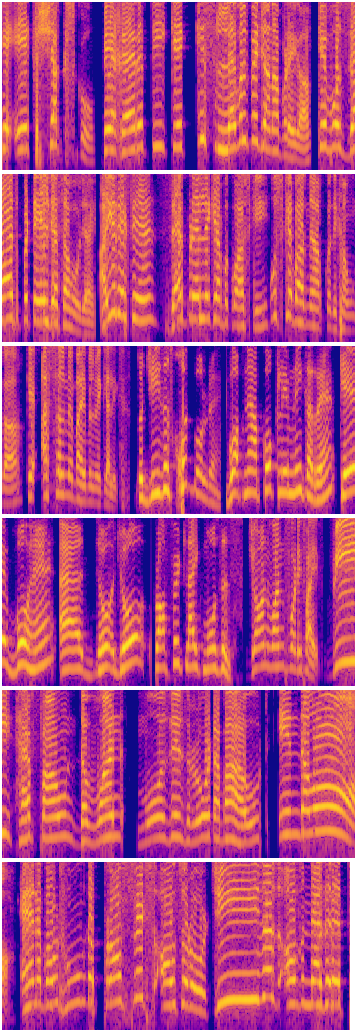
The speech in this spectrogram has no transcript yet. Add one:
کہ ایک شخص کو بے غیرتی کے کس لیول پہ جانا پڑے گا کہ وہ زید پٹیل جیسا ہو جائے؟ آئیے دیکھتے ہیں زید پٹیل نے کیا بکواس کی؟ اس کے بعد میں آپ کو دکھاؤں گا کہ اصل میں بائبل میں کیا لکھا ہے۔ تو جیزس خود بول رہے ہیں۔ وہ اپنے آپ کو کلیم نہیں کر رہے ہیں کہ وہ ہیں جو جو prophet like Moses John 1:45 We have found the one Moses wrote about in the law. And about whom prophets also wrote Jesus of Nazareth.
